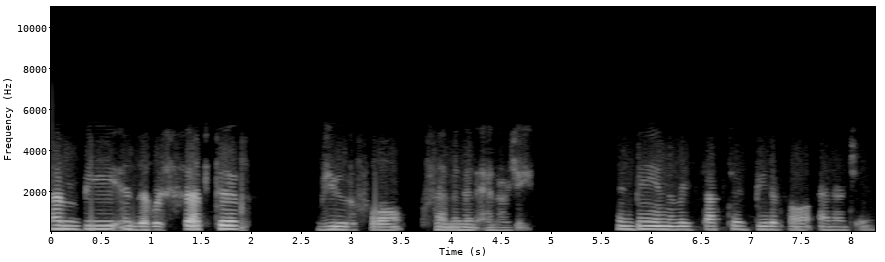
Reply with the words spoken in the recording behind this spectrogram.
And be in the receptive, beautiful, feminine energy. And be in the receptive, beautiful energy.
